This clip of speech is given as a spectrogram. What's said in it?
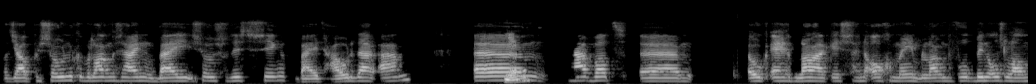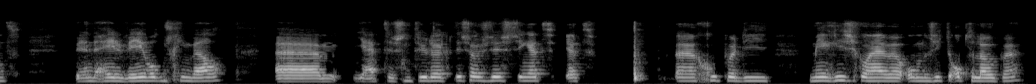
wat jouw persoonlijke belangen zijn bij social distancing, of bij het houden daaraan. Um, ja. Maar wat um, ook erg belangrijk is, zijn de algemene belangen, bijvoorbeeld binnen ons land, binnen de hele wereld misschien wel. je hebt dus natuurlijk de social distancing, het, het uh, groepen die meer risico hebben om de ziekte op te lopen.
